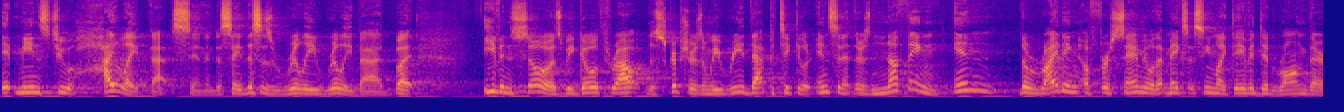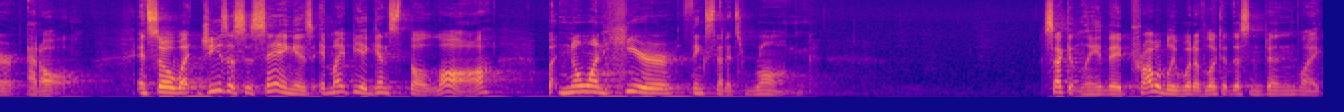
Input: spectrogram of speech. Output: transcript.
it means to highlight that sin and to say, this is really, really bad. But even so, as we go throughout the scriptures and we read that particular incident, there's nothing in the writing of 1 Samuel that makes it seem like David did wrong there at all. And so, what Jesus is saying is it might be against the law, but no one here thinks that it's wrong. Secondly, they probably would have looked at this and been like,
